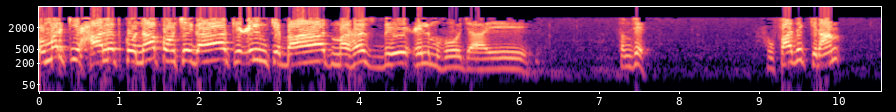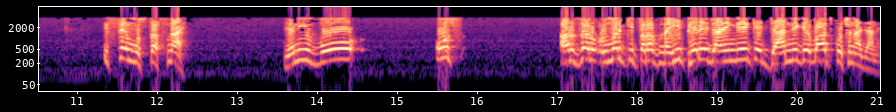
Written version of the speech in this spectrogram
عمر کی حالت کو نہ پہنچے گا کہ علم کے بعد محض بے علم ہو جائے۔ سمجھے؟ حفاظ کرام اس سے مستثنا ہے۔ یعنی وہ اس ارزل عمر کی طرف نہیں پھیرے جائیں گے کہ جاننے کے بعد کچھ نہ جانے۔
